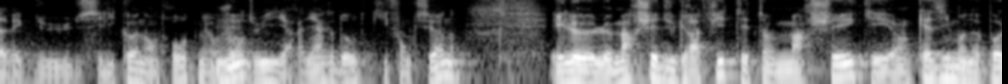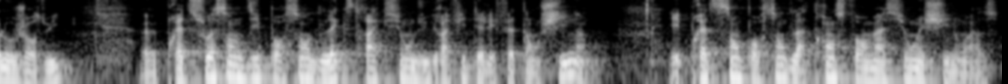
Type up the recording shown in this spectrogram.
avec du, silicone, entre autres, mais mhm. aujourd'hui, il n'y a rien d'autre qui fonctionne. Et le, marché du graphite est un marché qui est un quasi-monopole aujourd'hui. Euh, près de 70% de l'extraction du graphite, elle est faite en Chine, et près de 100% de la transformation est chinoise.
